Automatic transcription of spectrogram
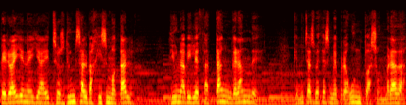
pero hay en ella hechos de un salvajismo tal, de una vileza tan grande, que muchas veces me pregunto asombrada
